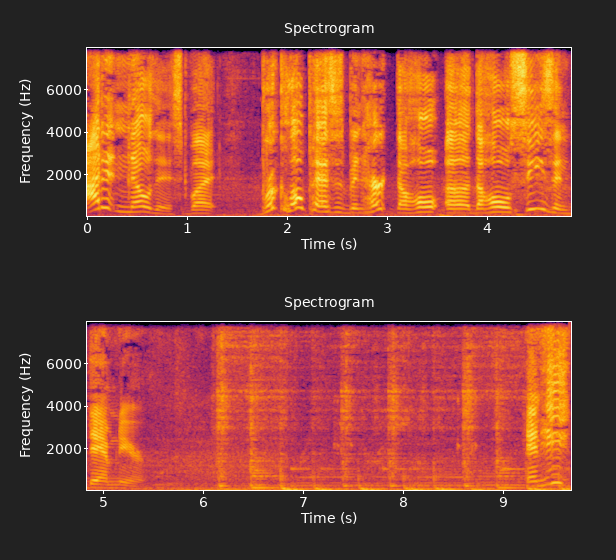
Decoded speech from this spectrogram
I didn't know this, but Brooke Lopez has been hurt the whole uh, the whole season, damn near. And he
